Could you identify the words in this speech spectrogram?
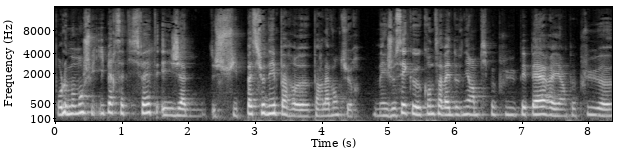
pour le moment, je suis hyper satisfaite et je suis passionnée par euh, par l'aventure. Mais je sais que quand ça va devenir un petit peu plus pépère et un peu plus euh,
